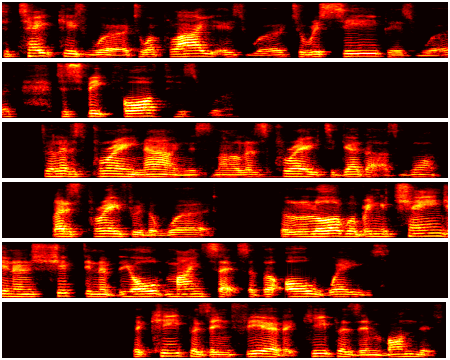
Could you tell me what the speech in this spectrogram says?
to take his word, to apply his word, to receive his word, to speak forth his word. So let us pray now in this manner. Let us pray together as one. Let us pray through the word the Lord will bring a changing and a shifting of the old mindsets, of the old ways that keep us in fear, that keep us in bondage,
